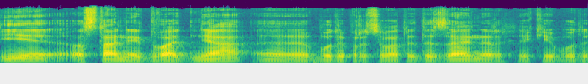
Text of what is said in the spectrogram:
І останні два дня е, буде працювати дизайнер, який буде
